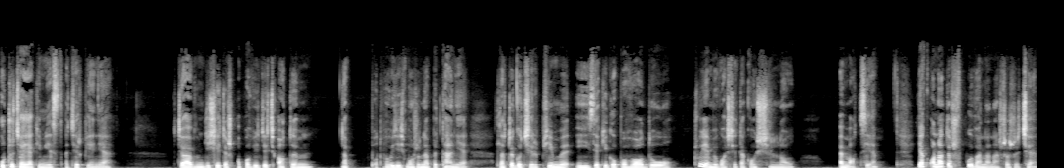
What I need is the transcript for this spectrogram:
uczucia, jakim jest cierpienie. Chciałabym dzisiaj też opowiedzieć o tym, na, odpowiedzieć może na pytanie, dlaczego cierpimy i z jakiego powodu czujemy właśnie taką silną emocję. Jak ona też wpływa na nasze życie.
